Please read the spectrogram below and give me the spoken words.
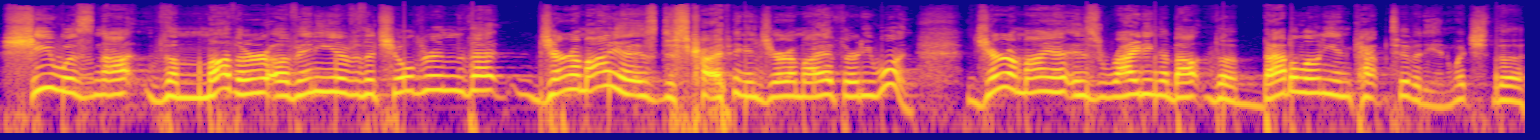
she was not the mother of any of the children that Jeremiah is describing in Jeremiah 31. Jeremiah is writing about the Babylonian captivity in which the,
